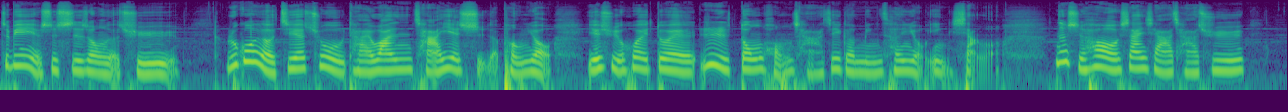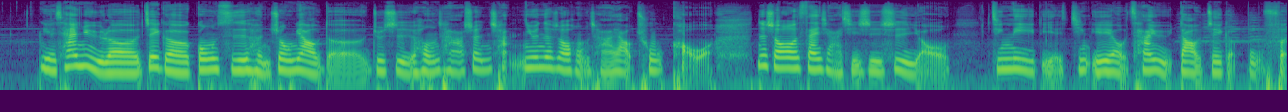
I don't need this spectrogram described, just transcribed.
这边也是试种的区域。如果有接触台湾茶叶史的朋友，也许会对日东红茶这个名称有印象哦。那时候三峡茶区也参与了这个公司很重要的就是红茶生产，因为那时候红茶要出口哦。那时候三峡其实是有。经历也经也有参与到这个部分。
